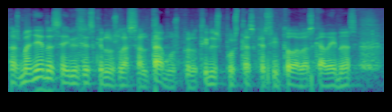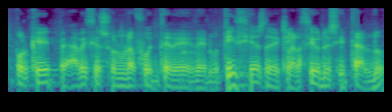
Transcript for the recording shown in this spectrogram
las mañanas, hay veces que nos las saltamos, pero tienes puestas casi todas las cadenas porque a veces son una fuente de, noticias, de declaraciones y tal, ¿no?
